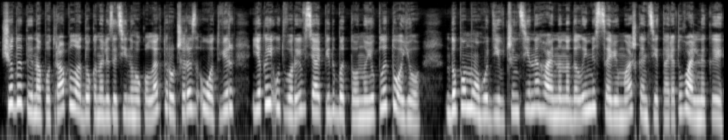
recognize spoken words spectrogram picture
що дитина потрапила до каналізаційного колектору через отвір, який утворився під бетонною плитою. Допомогу дівчинці негайно надали місцеві мешканці та рятувальники.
